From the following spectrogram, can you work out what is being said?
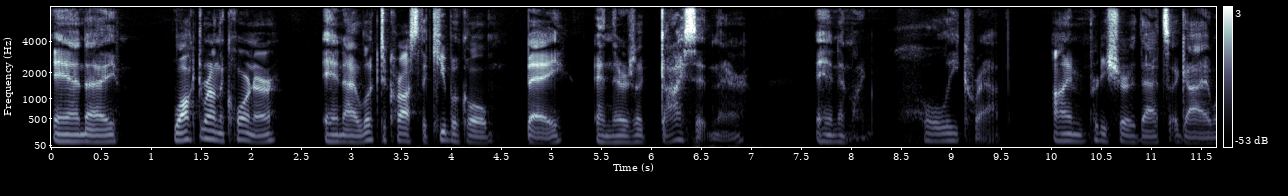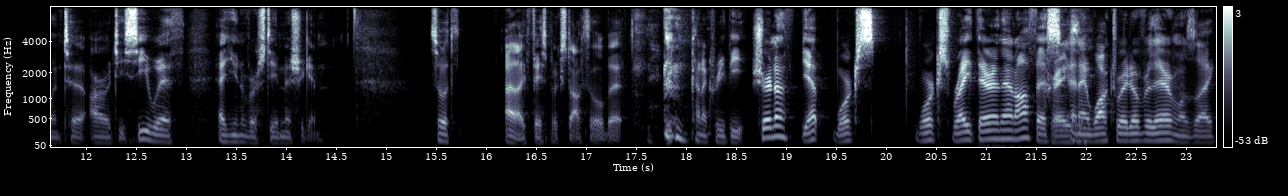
and I walked around the corner and I looked across the cubicle bay, and there's a guy sitting there, and I'm like, holy crap! I'm pretty sure that's a guy I went to ROTC with at University of Michigan. So it's I like Facebook stalks a little bit, kind of creepy. Sure enough, yep, works works right there in that office. Crazy. And I walked right over there and was like,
